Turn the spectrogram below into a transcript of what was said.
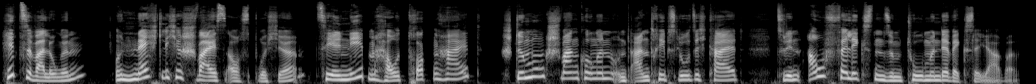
Hitzewallungen und nächtliche Schweißausbrüche zählen neben Hauttrockenheit, Stimmungsschwankungen und Antriebslosigkeit zu den auffälligsten Symptomen der Wechseljahre.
